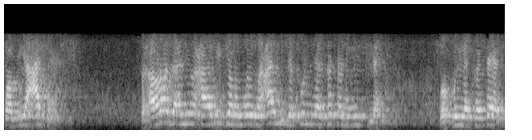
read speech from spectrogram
طبيعته فأراد أن يعالجه ويعالج كل فتى مثله وكل فتاة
